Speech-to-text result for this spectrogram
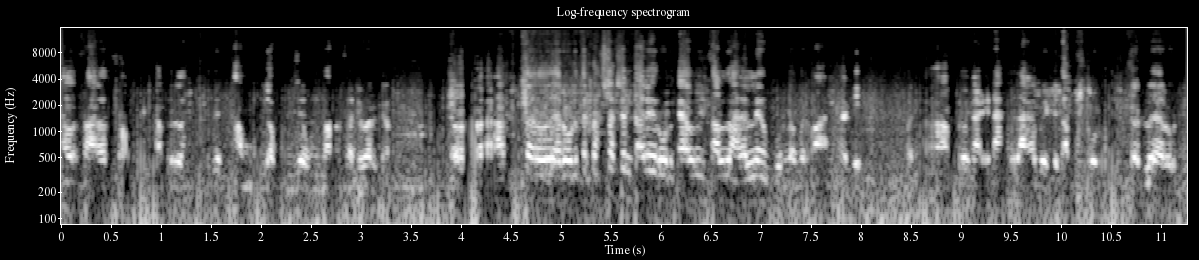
चांगला स्टॉप भेटला आपल्याला थांबू थांबून आपण जेवण जाण्यासाठी बरं का. तर आता या रोडचं कन्स्ट्रक्शन चालू आहे. रोड काय अजून चालू झालेलं नाही पूर्णपणे वाहनासाठी पण आपलं गाडी टाकायला जागा भेटेल. आपण चढलो या रोडने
